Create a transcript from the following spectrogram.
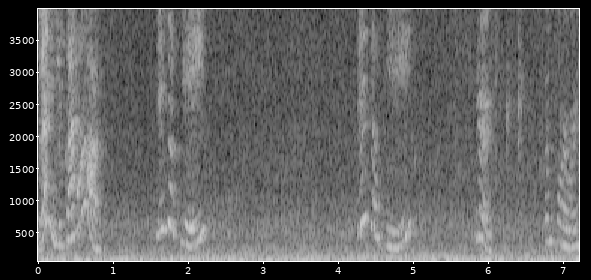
Then you got off. It's okay. It's okay. Here, come forward.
